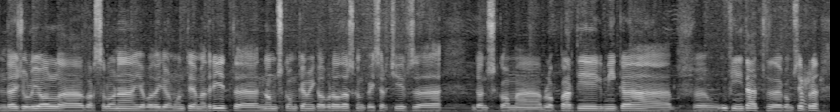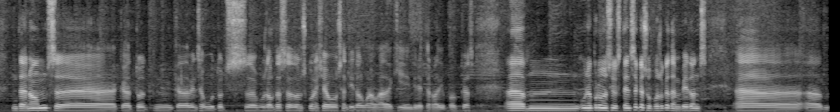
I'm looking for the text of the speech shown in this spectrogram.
de juliol a Barcelona i a Bodella del Monte a Madrid, uh, noms com Chemical Brothers, com Kaiser Chiefs, uh, doncs com a Block Party, Mica, uh, infinitat, uh, com sempre, de noms eh, que, tot, que de ben segur tots vosaltres doncs, coneixeu o sentit alguna vegada aquí en directe a Ràdio Podcast. Um, una promoció extensa que suposo que també doncs, eh, um,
